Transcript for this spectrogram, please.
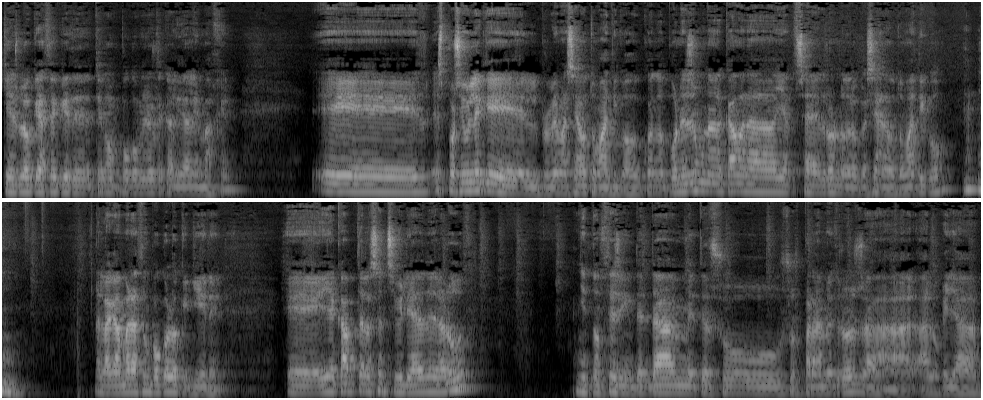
que es lo que hace que te- tenga un poco menos de calidad la imagen. Eh, es posible que el problema sea automático. Cuando pones una cámara, ya sea de dron o de lo que sea, en automático, la cámara hace un poco lo que quiere. Eh, ella capta la sensibilidad de la luz y entonces intenta meter su- sus parámetros a, a lo que ella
